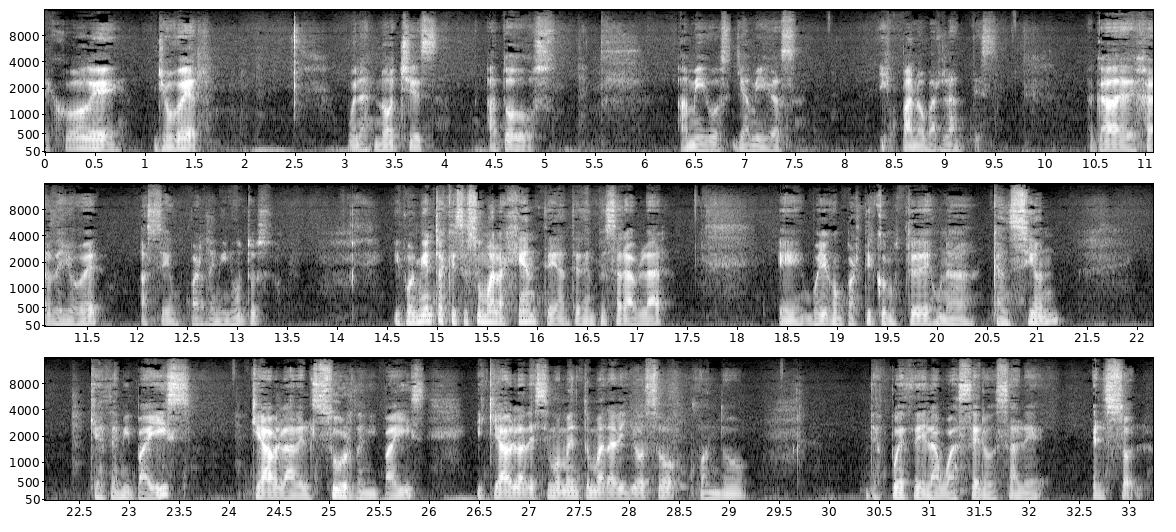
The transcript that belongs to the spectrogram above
Dejó de llover. Buenas noches a todos, amigos y amigas hispanoparlantes. Acaba de dejar de llover hace un par de minutos. Y por mientras que se suma la gente antes de empezar a hablar, eh, voy a compartir con ustedes una canción que es de mi país, que habla del sur de mi país y que habla de ese momento maravilloso cuando después del aguacero sale el sol.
